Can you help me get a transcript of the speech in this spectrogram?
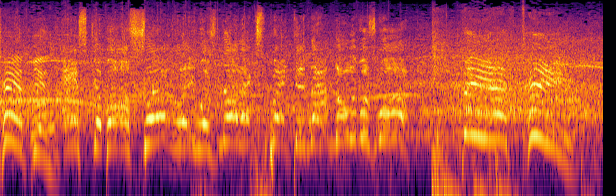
Champion. Escobar certainly was not expecting that. None of us were. BFT.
